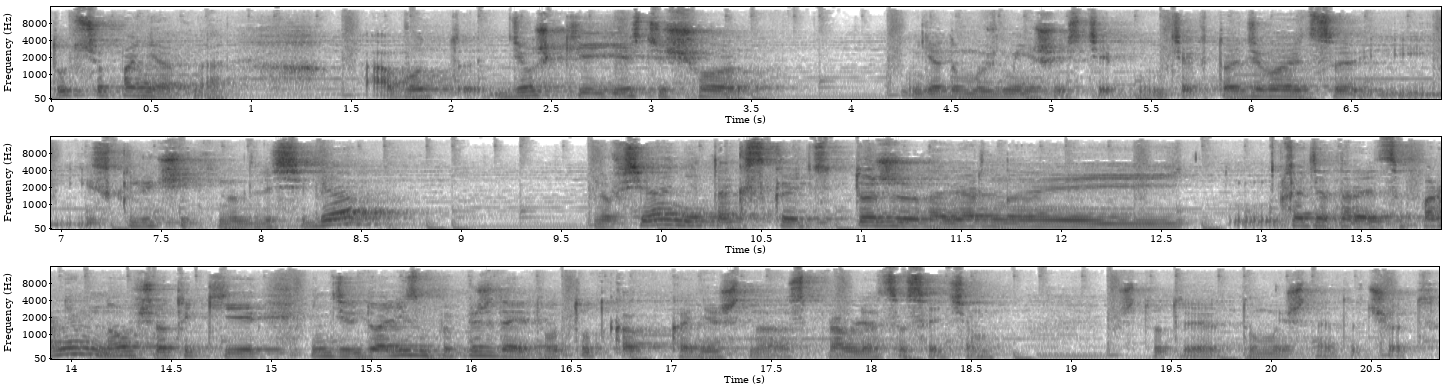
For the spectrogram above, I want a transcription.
Тут все понятно. А вот девушки есть еще я думаю, в меньшей степени. Те, кто одеваются и- исключительно для себя, но все они, так сказать, тоже, наверное, и хотят нравиться парням, но все-таки индивидуализм побеждает. Вот тут как, конечно, справляться с этим? Что ты думаешь на этот счет?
